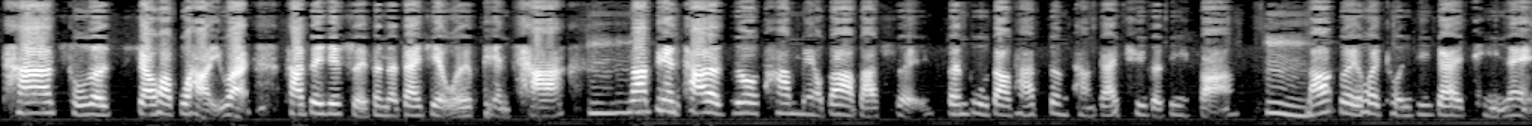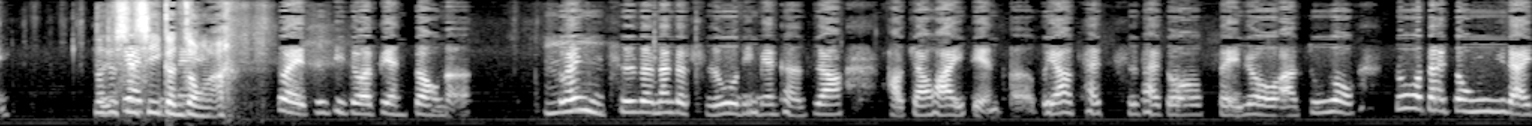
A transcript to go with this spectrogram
它除了消化不好以外，它这些水分的代谢会变差。嗯，那变差了之后，它没有办法把水分布到它正常该去的地方，嗯，然后所以会囤积在体内。那就湿气更重了。对，湿气就会变重了。嗯所以你吃的那个食物里面可能是要好消化一点的，不要太吃太多肥肉啊、猪肉。如果在中医来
